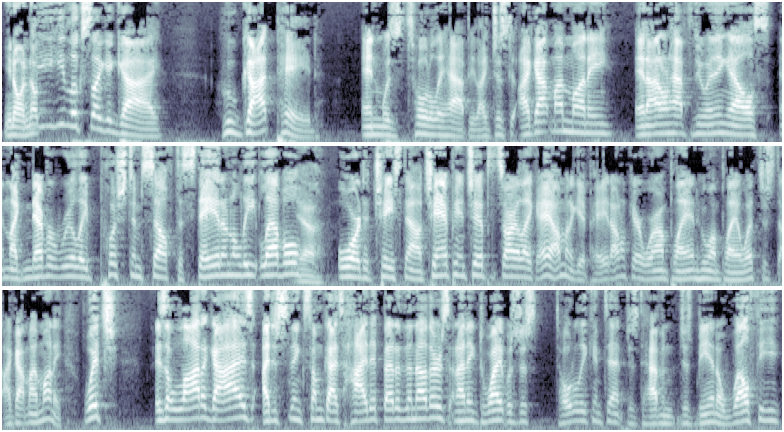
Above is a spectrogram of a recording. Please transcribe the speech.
you know, another, He, he looks like a guy who got paid and was totally happy. Like just, I got my money and I don't have to do anything else and like never really pushed himself to stay at an elite level Yeah. or to chase down championships. It's already like, hey, I'm going to get paid. I don't care where I'm playing, who I'm playing with. Just, I got my money, which is a lot of guys. I just think some guys hide it better than others. And I think Dwight was just totally content just having, just being a wealthy,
